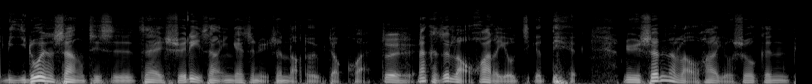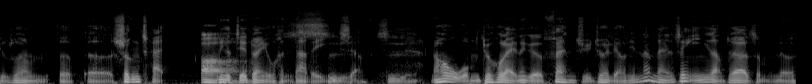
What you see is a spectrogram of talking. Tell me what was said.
理论上其实，在学理上应该是女生老的会比较快。对，那可是老化的有几个点，女生的老化有时候跟比如说他们呃呃生产啊那个阶段有很大的影响。是，然后我们就后来那个饭局就会聊天，那男生影响最大什么呢？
